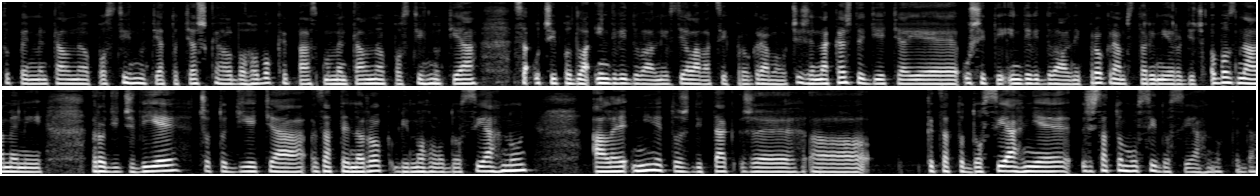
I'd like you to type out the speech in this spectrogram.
stupeň mentálneho postihnutia, to ťažké alebo hlboké pásmo mentálneho postihnutia, sa učí podľa individuálnych vzdelávacích programov. Čiže na každé dieťa je ušitý individuálny program, s ktorým je rodič oboznámený. Rodič vie, čo to dieťa za ten rok by mohlo dosiahnuť, ale nie je to vždy tak, že uh, keď sa to dosiahne, že sa to musí dosiahnuť teda.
